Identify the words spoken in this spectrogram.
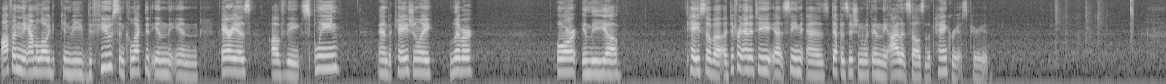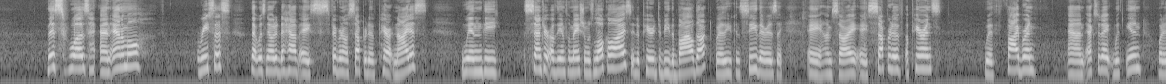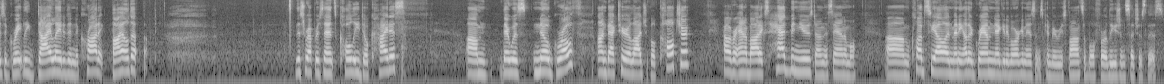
Often the amyloid can be diffuse and collected in, the, in areas of the spleen and occasionally liver or in the uh, case of a, a different entity uh, seen as deposition within the islet cells of the pancreas period. This was an animal, rhesus, that was noted to have a fibrinosuppurative peritonitis. When the center of the inflammation was localized, it appeared to be the bile duct, where you can see there is a, a I'm sorry, a suppurative appearance with fibrin and exudate within what is a greatly dilated and necrotic bile duct. This represents choledochitis. Um, there was no growth on bacteriological culture. However, antibiotics had been used on this animal. Um, Klebsiella and many other gram-negative organisms can be responsible for lesions such as this.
